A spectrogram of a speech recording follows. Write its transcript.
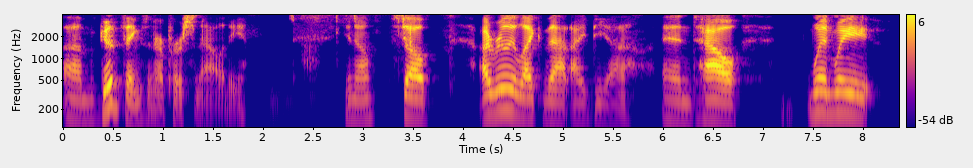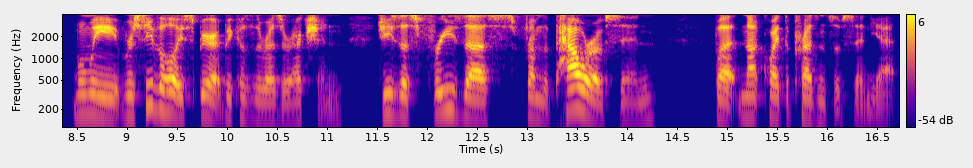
um, good things in our personality you know so i really like that idea and how when we when we receive the holy spirit because of the resurrection jesus frees us from the power of sin but not quite the presence of sin yet.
